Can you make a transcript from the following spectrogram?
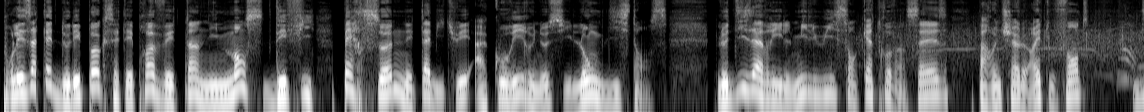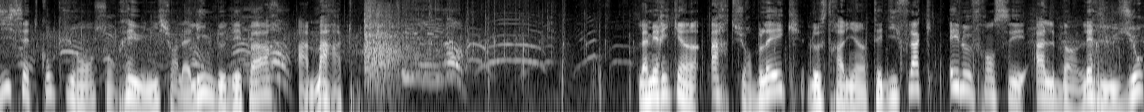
Pour les athlètes de l'époque, cette épreuve est un immense défi. Personne n'est habitué à courir une si longue distance. Le 10 avril 1896, par une chaleur étouffante, 17 concurrents sont réunis sur la ligne de départ à Marathon. L'Américain Arthur Blake, l'Australien Teddy Flack et le Français Albin Lermusio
